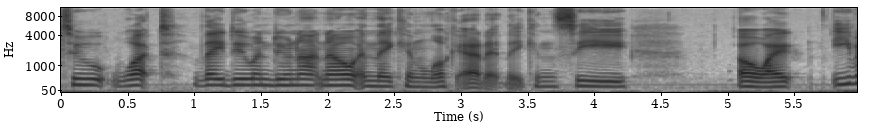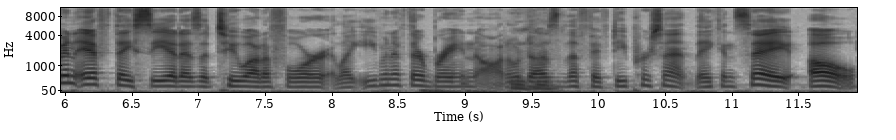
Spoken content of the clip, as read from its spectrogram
to what they do and do not know and they can look at it. They can see oh, I even if they see it as a 2 out of 4, like even if their brain auto mm-hmm. does the 50%, they can say, "Oh,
